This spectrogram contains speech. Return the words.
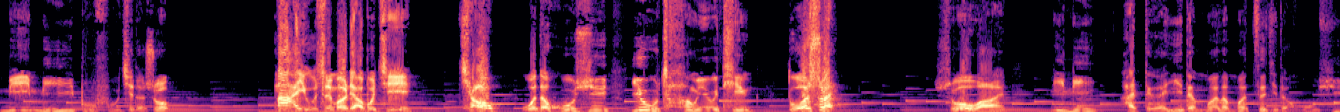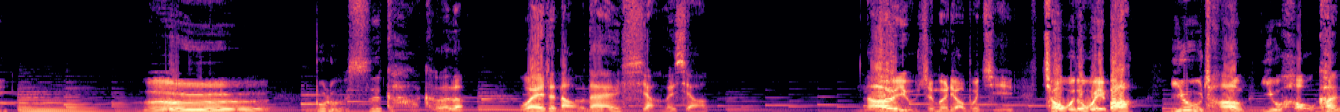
咪咪不服气地说：“那有什么了不起？瞧，我的胡须又长又挺，多帅！”说完，咪咪还得意地摸了摸自己的胡须。哦，布鲁斯卡壳了。歪着脑袋想了想，哪有什么了不起？瞧我的尾巴，又长又好看。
